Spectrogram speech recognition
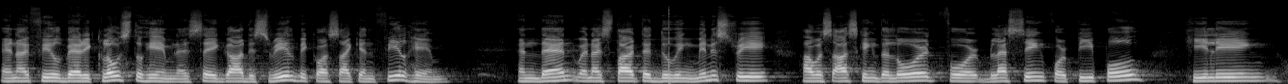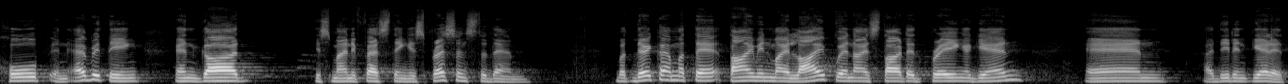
and I feel very close to Him. I say God is real because I can feel Him. And then when I started doing ministry, I was asking the Lord for blessing for people, healing, hope, and everything. And God is manifesting His presence to them. But there came a te- time in my life when I started praying again and I didn't get it.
